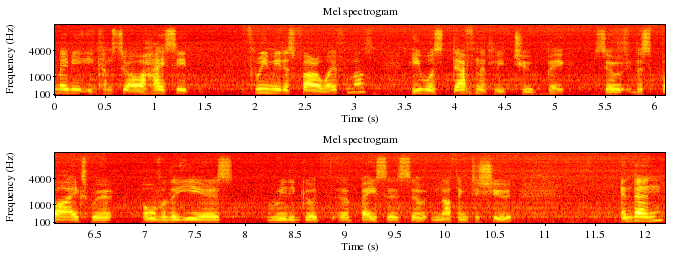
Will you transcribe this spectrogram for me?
maybe he comes to our high seat three meters far away from us. He was definitely too big. So the spikes were over the ears, really good uh, bases, so nothing to shoot. And then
